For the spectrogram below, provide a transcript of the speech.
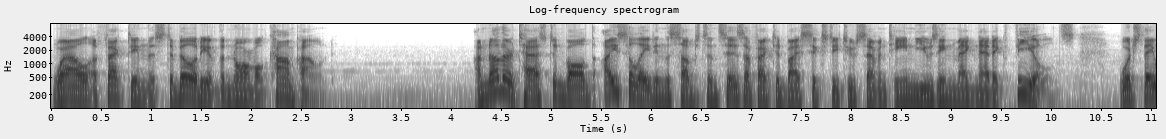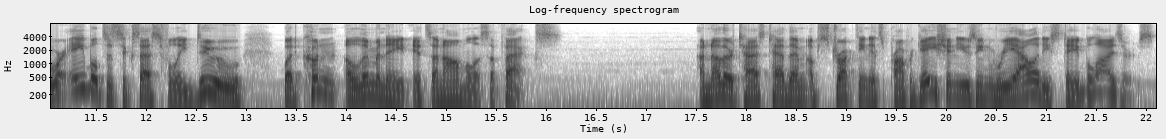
while affecting the stability of the normal compound. Another test involved isolating the substances affected by 6217 using magnetic fields, which they were able to successfully do, but couldn't eliminate its anomalous effects. Another test had them obstructing its propagation using reality stabilizers,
